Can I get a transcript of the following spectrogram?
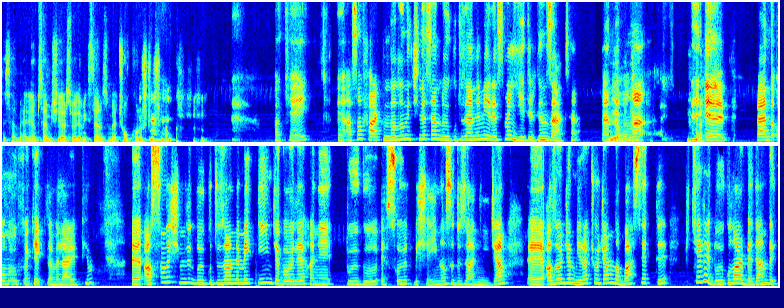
Mesela Meryem sen bir şeyler söylemek ister misin? Ben çok konuştum şu an. Okey. E, aslında farkındalığın içinde sen duygu düzenlemeyi resmen yedirdin zaten. Ben Öyle de mi? ona evet ben de ona ufak eklemeler yapayım. E, aslında şimdi duygu düzenlemek deyince böyle hani duygu e, soyut bir şeyi nasıl düzenleyeceğim? E, az önce Miraç hocam da bahsetti. Bir kere duygular bedende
